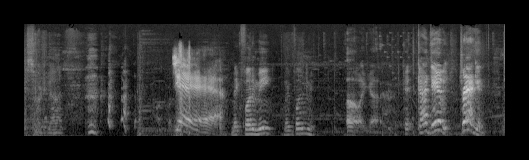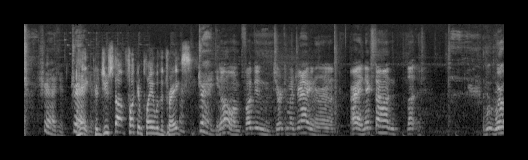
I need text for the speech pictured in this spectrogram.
I swear to God. Yeah! Make fun of me. Make fun of me. Oh my god. Okay. God damn it, dragon. Dragon, dragon. Hey, dragon, could you stop fucking playing with the drakes? dragon. No, I'm fucking jerking my dragon around. All right, next time on. We're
